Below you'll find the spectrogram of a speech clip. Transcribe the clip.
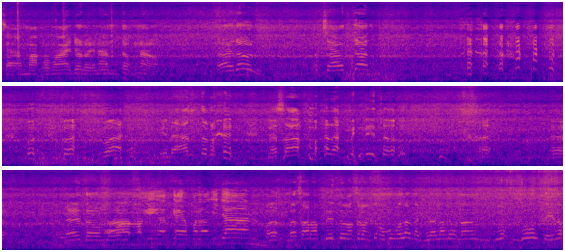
Kasama ko mga idol, oh, inantok na. Oh. Idol, watch out dyan. Inaantok kasama namin dito. uh, ito, Ah, mag-ingat kayo palagi dyan. ma- masarap dito kasi pag umuulan, naglalaro ng go- golf eh, no?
